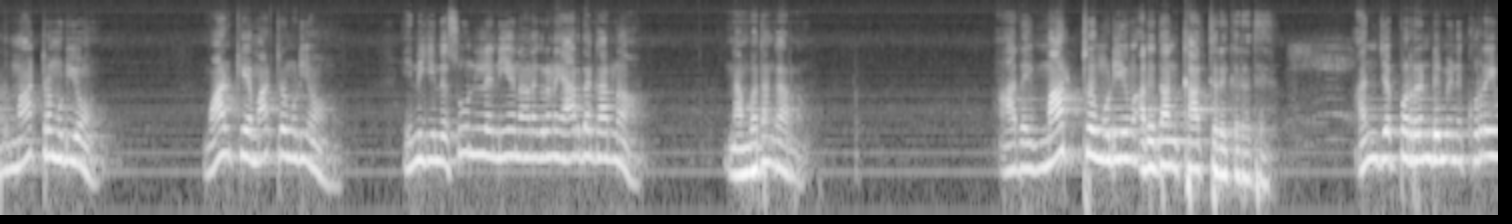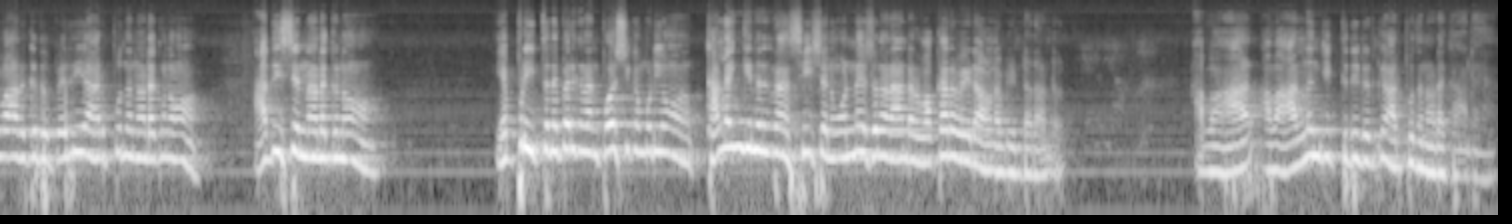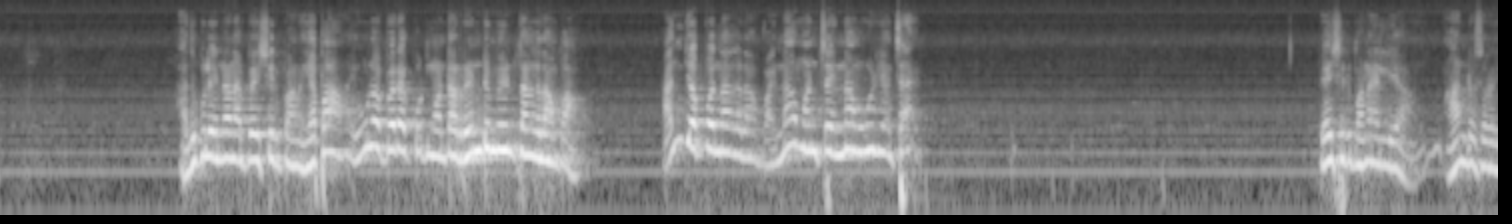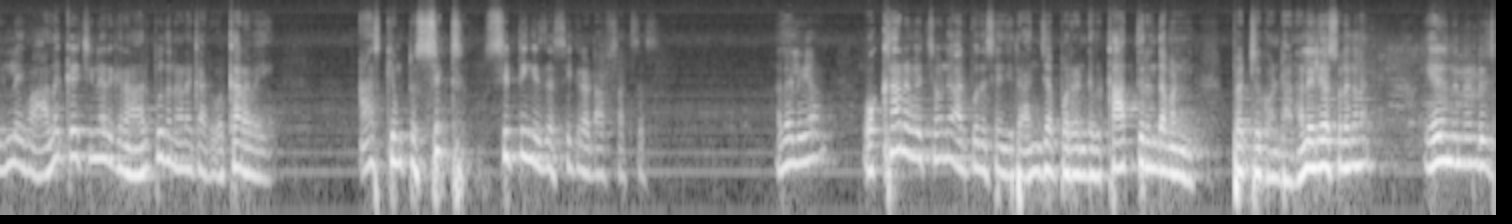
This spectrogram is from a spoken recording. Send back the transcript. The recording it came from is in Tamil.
அது மாற்ற முடியும். வாழ்க்கையை மாற்ற முடியும். இன்னைக்கு இந்த சூழ்நிலை நீயே நானுக்கிறேன்னா யார் தான் காரணம்? நம்ம தான் காரணம். அதை மாற்ற முடியும் அதுதான் காத்திருக்கிறது. அஞ்சப்போ ரெண்டு மீன் குறைவாக இருக்குது பெரிய அற்புதம் நடக்கணும் அதிசயம் நடக்கணும். எப்படி இத்தனை பேருக்கு நான் போஷிக்க முடியும்? கலங்கின்னு இருக்கிறான் சீசன் ஒன்னே சொன்னார் ஆண்டர் உட்கார வைடா அவன் அப்படின்ட்டார் ஆண்டர் அவன் அவன் அலைஞ்சி திடீர் இருக்க அற்புதம் நடக்காது. அதுக்குள்ளே என்னென்ன பேசியிருப்பாங்க? ஏப்பா இவ்வளோ பேரை கூட்டின்னு வந்துட்டா ரெண்டு மீன் தாங்குதான்ப்பா. அஞ்சு அப்பம் தாங்குதான்ப்பா. என்ன மனுஷன் என்ன ஊழியம் சே பேசியிருப்பானா இல்லையா? ஆண்டு சொல்ற இல்லை இவன் அலக்கட்சினே இருக்கிறான். அற்புதம் நடக்காது. உட்காரவை ask him to sit sitting is the secret of success அது இல்லையா உட்கார வச்சவனே அற்புதம் செஞ்சுட்டு அஞ்சப்போ ரெண்டு காத்திருந்தவன் பெற்றுக்கொண்டான். அல்ல இல்லையா சொல்லுங்களேன். எழுந்து நின்று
